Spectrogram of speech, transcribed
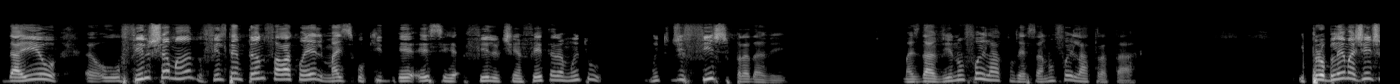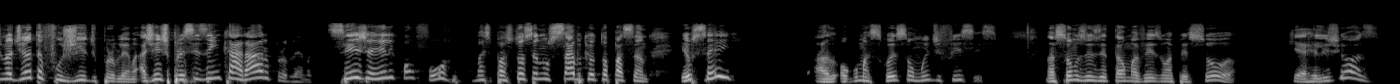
Daí o, o filho chamando, o filho tentando falar com ele, mas o que esse filho tinha feito era muito, muito difícil para Davi. Mas Davi não foi lá conversar, não foi lá tratar. E problema, a gente não adianta fugir de problema. A gente precisa encarar o problema, seja ele qual for. Mas, pastor, você não sabe o que eu estou passando. Eu sei. Algumas coisas são muito difíceis. Nós fomos visitar uma vez uma pessoa que é religiosa.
